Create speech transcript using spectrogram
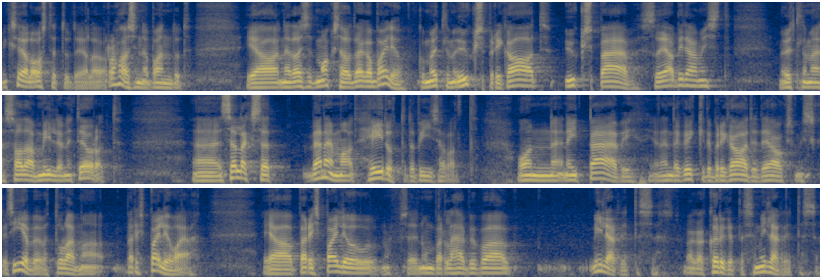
miks ei ole ostetud, ei ole raha sinna pandud ja need asjad maksavad väga palju, kui me ütleme üks brigaad, üks päev sõjapidamist, me ütleme sada miljonit eurot. Äh, selleks, et Venemaad heidutada piisavalt, on neid päevi ja nende kõikide brigaadide jaoks, mis ka siia peavad tulema, päris palju vaja. ja päris palju, noh, see number läheb juba miljarditesse, väga kõrgetesse miljarditesse.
